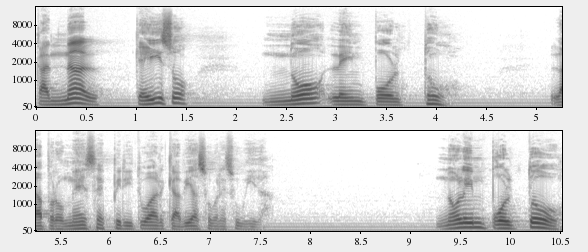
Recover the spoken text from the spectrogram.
carnal que hizo, no le importó la promesa espiritual que había sobre su vida. No le importó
